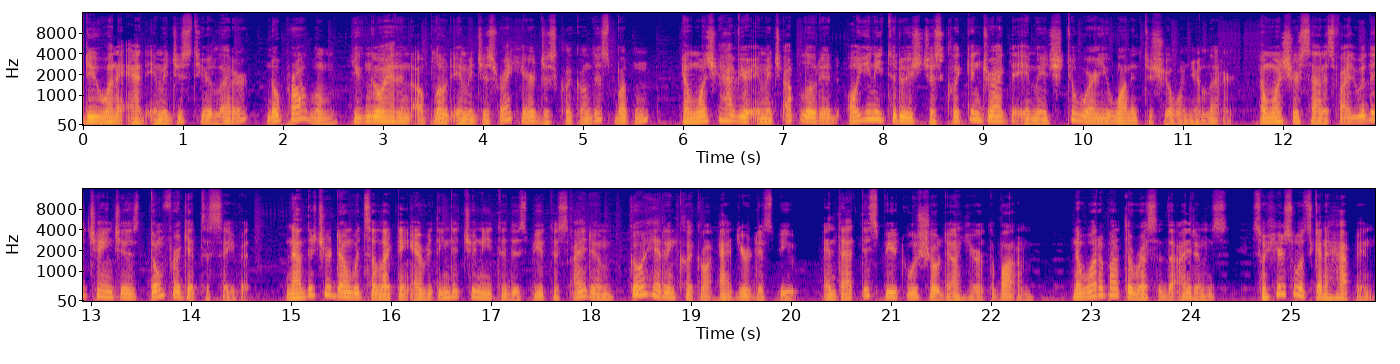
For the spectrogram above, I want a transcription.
Do you want to add images to your letter? No problem. You can go ahead and upload images right here. Just click on this button. And once you have your image uploaded, all you need to do is just click and drag the image to where you want it to show on your letter. And once you're satisfied with the changes, don't forget to save it. Now that you're done with selecting everything that you need to dispute this item, go ahead and click on add your dispute. And that dispute will show down here at the bottom. Now what about the rest of the items? So here's what's gonna happen.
